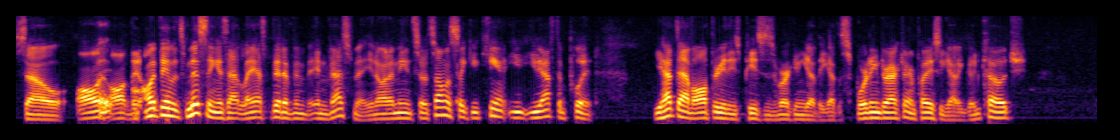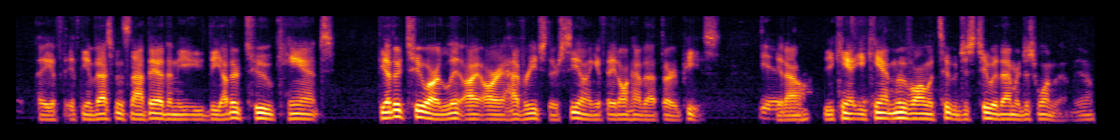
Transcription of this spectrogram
So all, all the only thing that's missing is that last bit of investment. You know what I mean? So it's almost like you can't. You you have to put. You have to have all three of these pieces working together. You got the sporting director in place. You got a good coach. If if the investment's not there, then the the other two can't the other two are, lit, are, are have reached their ceiling if they don't have that third piece. Yeah. You know, you can't you can't move on with two just two of them or just one of them. You know.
